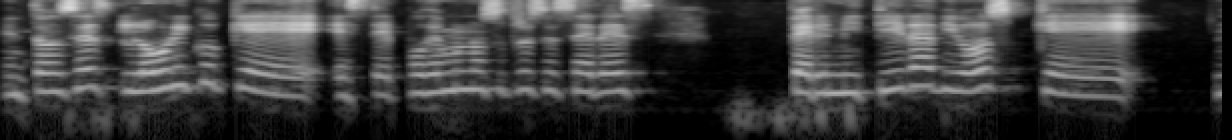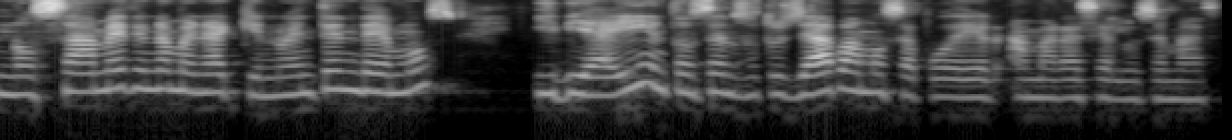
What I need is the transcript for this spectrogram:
Entonces, lo único que este, podemos nosotros hacer es permitir a Dios que nos ame de una manera que no entendemos y de ahí entonces nosotros ya vamos a poder amar hacia los demás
